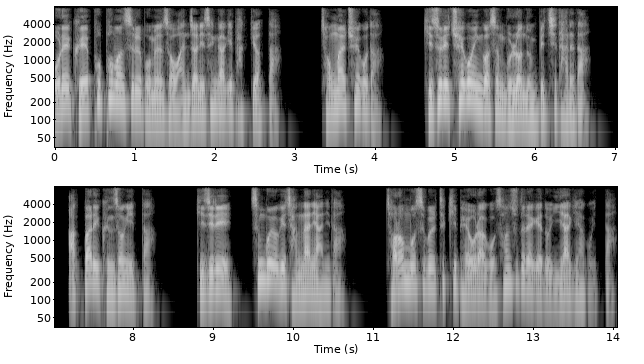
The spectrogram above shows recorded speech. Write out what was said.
올해 그의 퍼포먼스를 보면서 완전히 생각이 바뀌었다. 정말 최고다. 기술이 최고인 것은 물론 눈빛이 다르다. 악발이 근성이 있다. 기질이, 승부욕이 장난이 아니다. 저런 모습을 특히 배우라고 선수들에게도 이야기하고 있다.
